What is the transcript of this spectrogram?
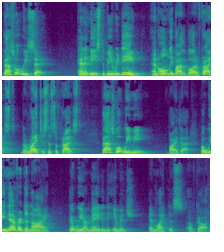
That's what we say. And it needs to be redeemed, and only by the blood of Christ, the righteousness of Christ. That's what we mean by that. But we never deny that we are made in the image and likeness of God,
